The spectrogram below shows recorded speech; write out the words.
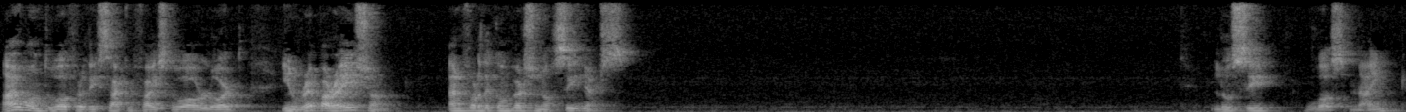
I want to offer this sacrifice to our Lord in reparation and for the conversion of sinners. Lucy was nine,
